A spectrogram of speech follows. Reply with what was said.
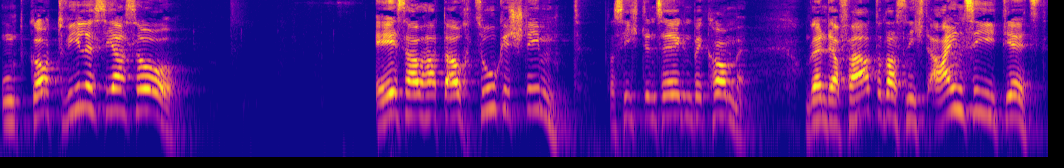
Und Gott will es ja so. Esau hat auch zugestimmt, dass ich den Segen bekomme. Und wenn der Vater das nicht einsieht jetzt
